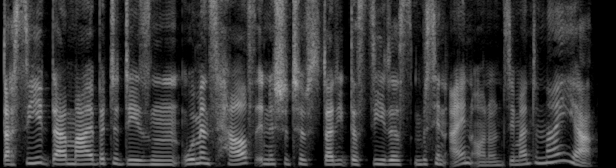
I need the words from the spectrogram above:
dass sie da mal bitte diesen Women's Health Initiative Study, dass sie das ein bisschen einordnen. Und sie meinte, na ja,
